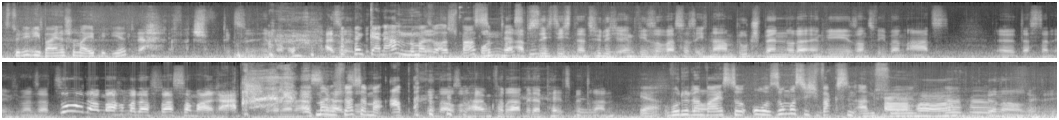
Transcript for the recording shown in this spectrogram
Hast du dir die Beine schon mal epiliert? na, Quatsch, wo denkst du denn hin? Warum? Also, Keine Ahnung, nur mal so äh, aus Spaß zum Testen. Unbeabsichtigt natürlich irgendwie so, was weiß ich, nach dem Blutspenden oder irgendwie sonst wie beim Arzt, äh, dass dann irgendjemand sagt, so, dann machen wir das Pflaster mal ratsch. Und dann hast Mach du das halt Pflaster so, mal ab. Genau, so einen halben Quadratmeter Pelz mit dran. Ja, wo du dann Oh. weißt, so, oh, so muss sich Wachsen anfühlen. Aha. Genau, richtig.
